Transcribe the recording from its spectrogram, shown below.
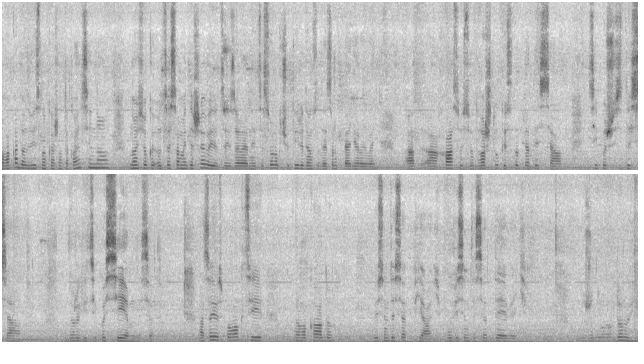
Авокадо, звісно, кажу, така ціна. Ну, ось оце самий дешевий, цей зелений, це 44,99, 45 гривень. А, а хас ось два штуки 150, ці по 60, дорогі, ці по 70. А цей ось по акції авокадо 85, був 89. Дуже дорогі.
